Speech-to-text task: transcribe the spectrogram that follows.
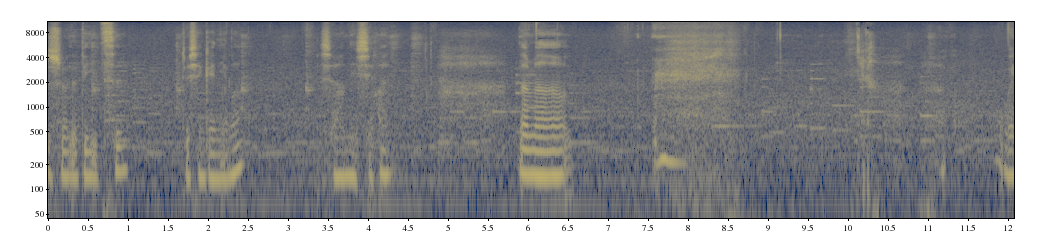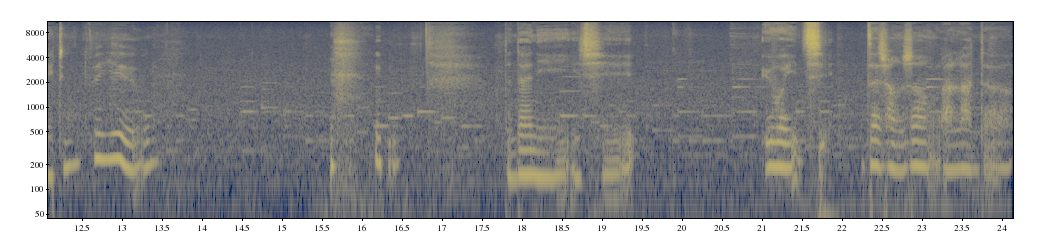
这是我的第一次，就献给你了，希望你喜欢。那么，Waiting for you，等待你一起与我一起在床上懒懒的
